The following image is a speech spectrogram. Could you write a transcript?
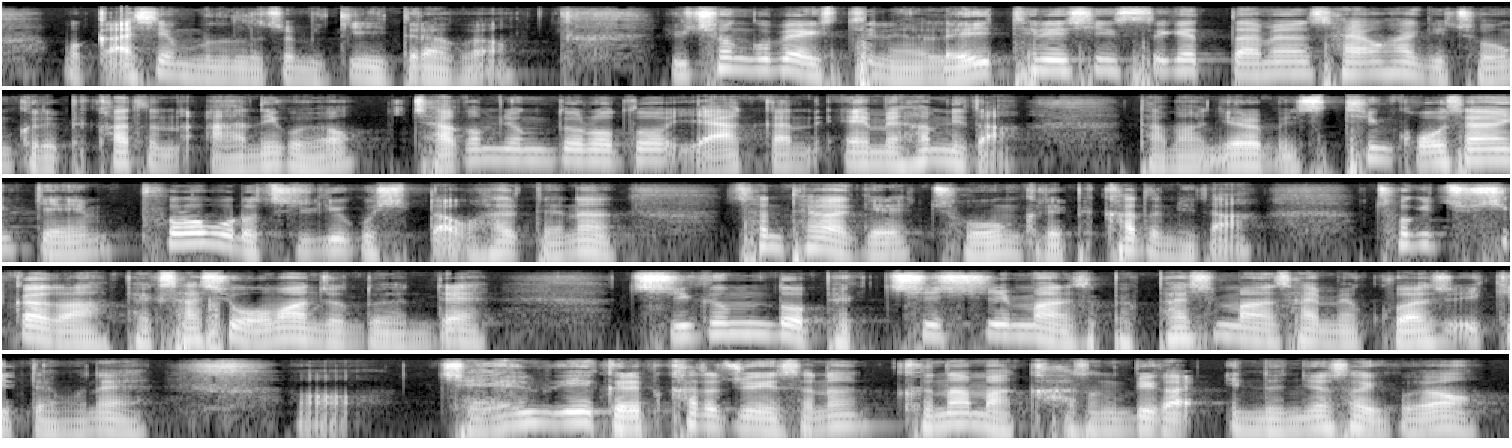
뭐 까시는 분들도 좀 있긴 있더라고요. 6900XT는 ray tracing 쓰겠다면 사용하기 좋은 그래픽 카드는 아니고요. 작업 용도로도 약간 애매합니다. 다만 여러분 스팀 고사양 게임 풀옵으로 즐기고 싶다고 할 때는 선택하기 좋은 그래픽 카드입니다. 초기 출시가가 145만원 정도였는데 지금도 170만원에서 180만원 사이면 구할 수 있기 때문에 어, 제일 위에 그래픽 카드 중에서는 그나마 가성비가 있는 녀석이고요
